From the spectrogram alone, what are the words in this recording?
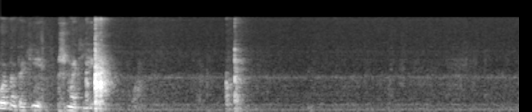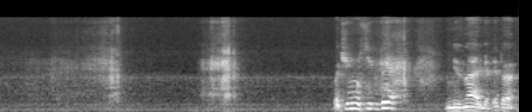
Вот на такие шматье. Почему сигде? Не знаю, ребят, это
